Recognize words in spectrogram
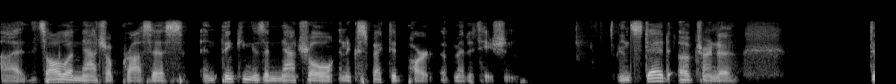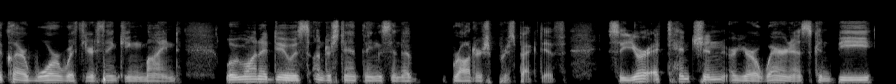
Uh, it's all a natural process, and thinking is a natural and expected part of meditation. Instead of trying to declare war with your thinking mind, what we want to do is understand things in a broader perspective. So your attention or your awareness can be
